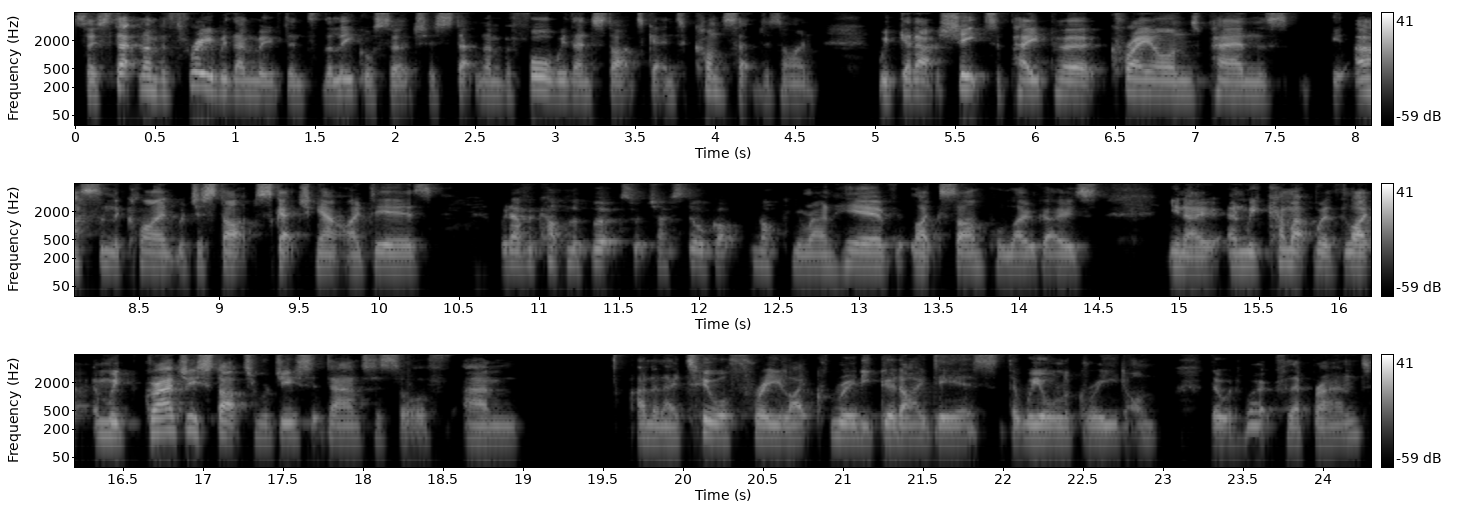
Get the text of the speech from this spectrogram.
So step number three, we then moved into the legal searches. Step number four, we then start to get into concept design. We'd get out sheets of paper, crayons, pens. Us and the client would just start sketching out ideas we'd have a couple of books which I've still got knocking around here, like sample logos, you know, and we come up with like, and we'd gradually start to reduce it down to sort of um, I don't know, two or three like really good ideas that we all agreed on that would work for their brand.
